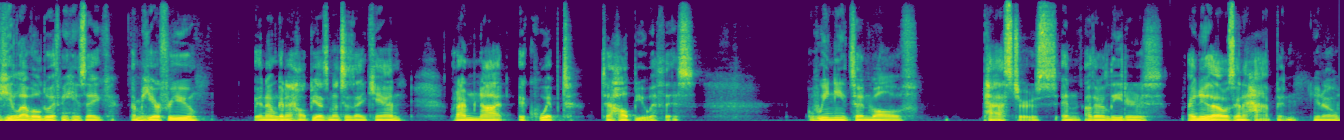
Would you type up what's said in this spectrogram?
he leveled with me. He's like, "I'm here for you, and I'm gonna help you as much as I can, but I'm not equipped to help you with this. We need to involve pastors and other leaders I knew that was going to happen, you know.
